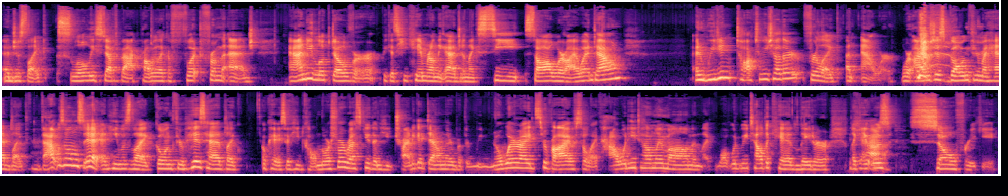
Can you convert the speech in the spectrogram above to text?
and just like slowly stepped back, probably like a foot from the edge. Andy looked over because he came around the edge and like see saw where I went down. And we didn't talk to each other for like an hour where I was just going through my head, like, that was almost it. And he was like going through his head, like, okay, so he'd call North Shore Rescue, then he'd try to get down there, but there'd be nowhere I'd survive. So, like, how would he tell my mom? And like, what would we tell the kid later? Like, it was so freaky.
